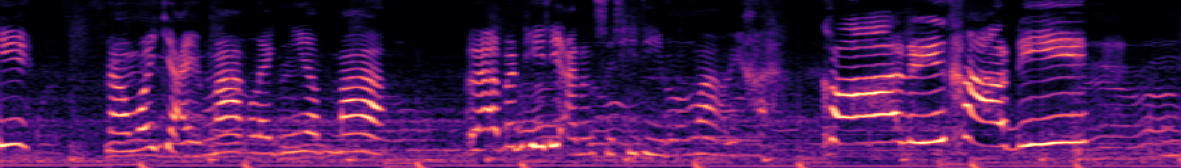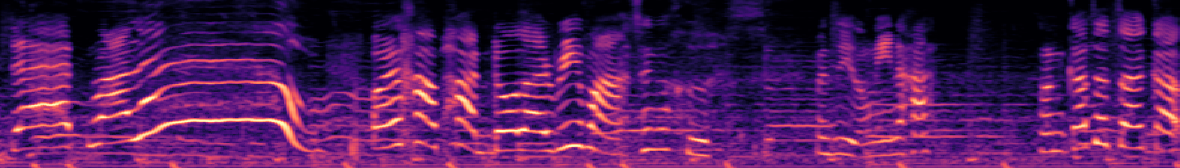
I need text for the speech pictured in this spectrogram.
ที่น้ำว่าใหญ่มากและเงียบมาก และเป็นที่ที่อ่านหนังสือที่ดีมากๆเลยค่ะขอมีข่าวดี แดดมาแล้วโอเคค่ะผ่านโด Library มา ซึ่งก็คือมันจะอยู่ตรงนี้นะคะ มันก็จะเจอกับ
